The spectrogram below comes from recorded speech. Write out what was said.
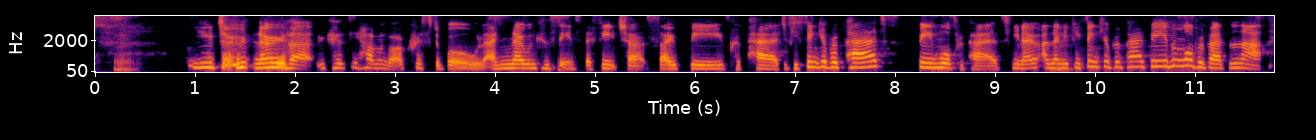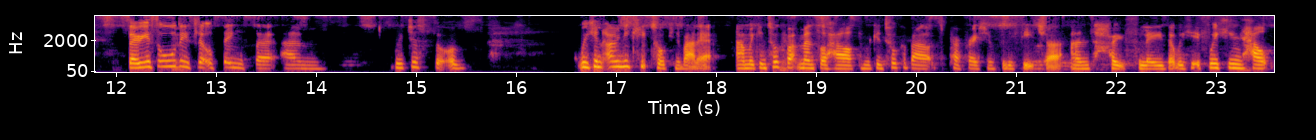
you don't know that because you haven't got a crystal ball and no one can see into the future. So be prepared. If you think you're prepared be more prepared you know? And then if you think you're prepared be even more prepared than that. So it's all these little things that um, we just sort of we can only keep talking about it and we can talk about mental health and we can talk about preparation for the future and hopefully that we if we can help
